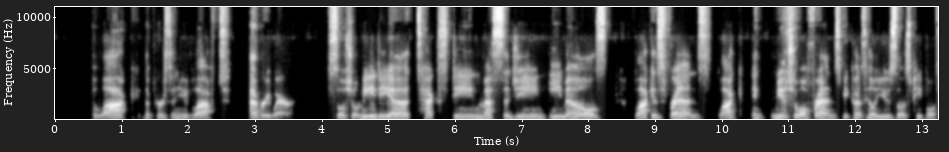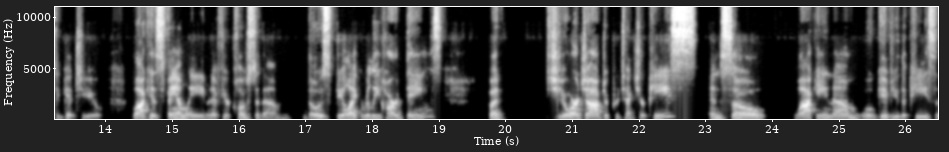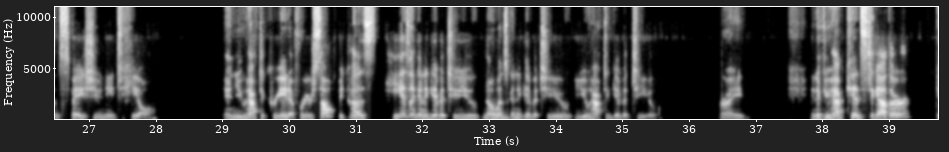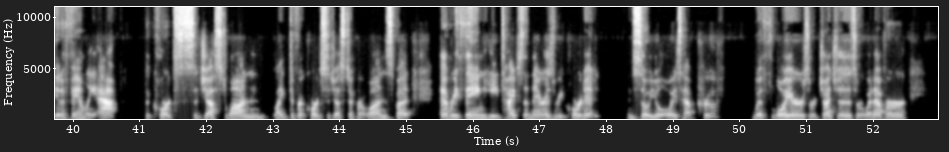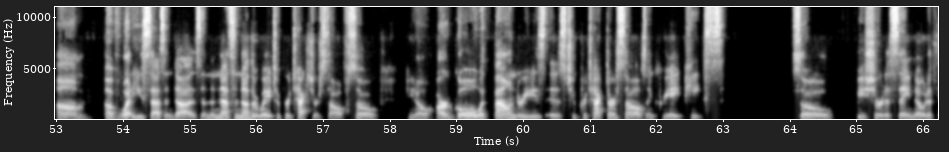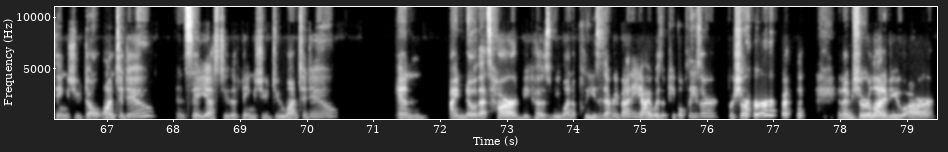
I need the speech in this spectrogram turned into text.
block the person you've left everywhere. Social media, texting, messaging, emails, block his friends, block mutual friends because he'll use those people to get to you. Block his family, even if you're close to them. Those feel like really hard things, but it's your job to protect your peace. And so blocking them will give you the peace and space you need to heal. And you have to create it for yourself because he isn't going to give it to you. No one's going to give it to you. You have to give it to you. Right. And if you have kids together, get a family app. The courts suggest one, like different courts suggest different ones, but everything he types in there is recorded. And so you'll always have proof with lawyers or judges or whatever um, of what he says and does. And then that's another way to protect yourself. So, you know, our goal with boundaries is to protect ourselves and create peace. So be sure to say no to things you don't want to do and say yes to the things you do want to do. And I know that's hard because we want to please everybody. I was a people pleaser for sure. and I'm sure a lot of you are.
